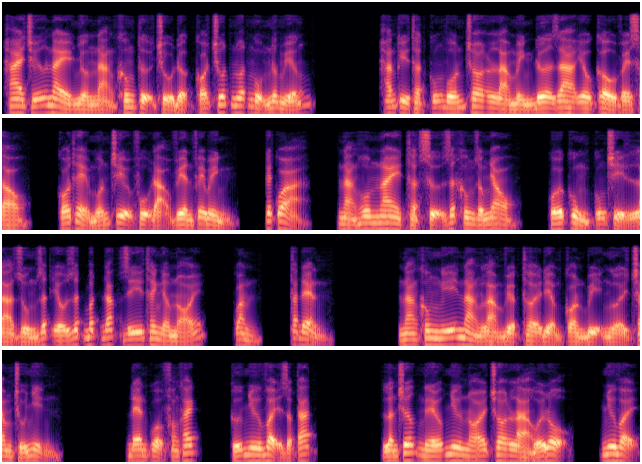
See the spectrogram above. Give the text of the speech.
Hai chữ này nhường nàng không tự chủ được có chút nuốt ngụm nước miếng. Hắn kỳ thật cũng vốn cho là mình đưa ra yêu cầu về sau, có thể muốn chịu phụ đạo viên phê bình, kết quả nàng hôm nay thật sự rất không giống nhau, cuối cùng cũng chỉ là dùng rất yếu rất bất đắc dĩ thanh âm nói, quan, tắt đèn. Nàng không nghĩ nàng làm việc thời điểm còn bị người chăm chú nhìn. Đen của phong khách, cứ như vậy dập tắt. Lần trước nếu như nói cho là hối lộ, như vậy,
